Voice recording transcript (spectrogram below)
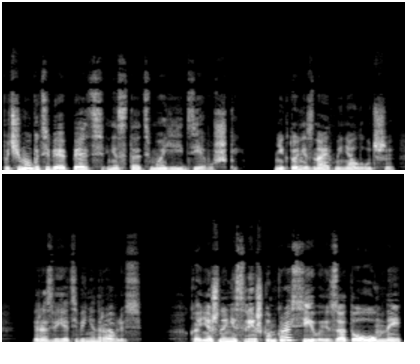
Почему бы тебе опять не стать моей девушкой? Никто не знает меня лучше. Разве я тебе не нравлюсь? Конечно, не слишком красивый, зато умный».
